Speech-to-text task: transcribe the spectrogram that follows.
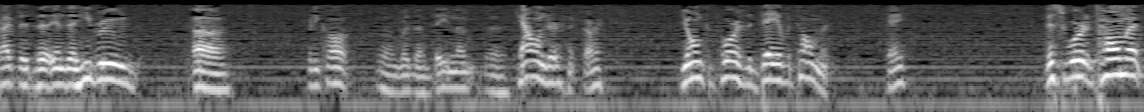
right? The, the, in the Hebrew, uh, what do you call it? Uh, with the day, the calendar, sorry. Yom Kippur is the Day of Atonement. Okay? This word atonement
